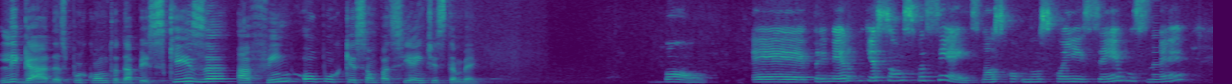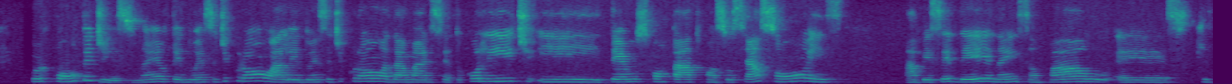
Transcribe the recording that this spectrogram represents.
ligadas por conta da pesquisa afim ou porque são pacientes também? Bom, é, primeiro porque somos pacientes, nós nos conhecemos, né, por conta disso, né, eu tenho doença de Crohn, a Lê doença de Crohn, a Damares retocolite, e termos contato com associações, ABCD, né, em São Paulo, é, que,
